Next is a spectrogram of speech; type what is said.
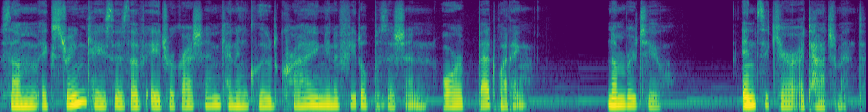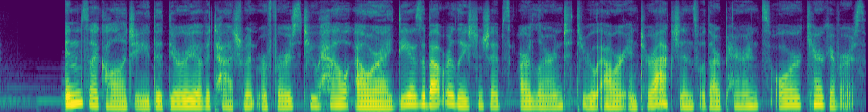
Some extreme cases of age regression can include crying in a fetal position or bedwetting. Number two, insecure attachment. In psychology, the theory of attachment refers to how our ideas about relationships are learned through our interactions with our parents or caregivers.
